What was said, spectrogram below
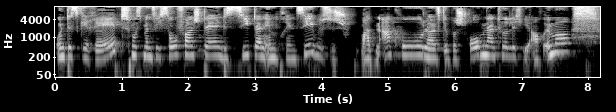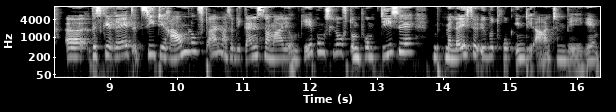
Und das Gerät muss man sich so vorstellen, das zieht dann im Prinzip, es ist, hat einen Akku, läuft über Strom natürlich, wie auch immer. Äh, das Gerät zieht die Raumluft an, also die ganz normale Umgebungsluft und pumpt diese mit einem leichten Überdruck in die Atemwege.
